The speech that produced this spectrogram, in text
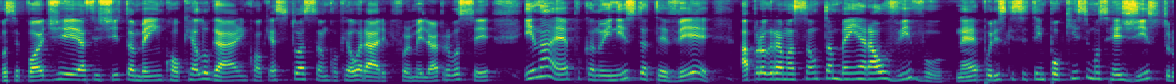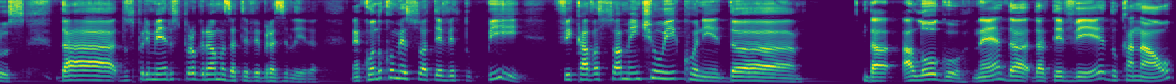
você pode assistir também em qualquer lugar, em qualquer situação, qualquer horário que for melhor para você. E na época, no início da TV, a programação também era ao vivo, né? Por isso que se tem pouquíssimos registros da, dos primeiros programas da TV brasileira. Né? Quando começou a TV Tupi, ficava somente o ícone da da a logo, né, da, da TV, do canal,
